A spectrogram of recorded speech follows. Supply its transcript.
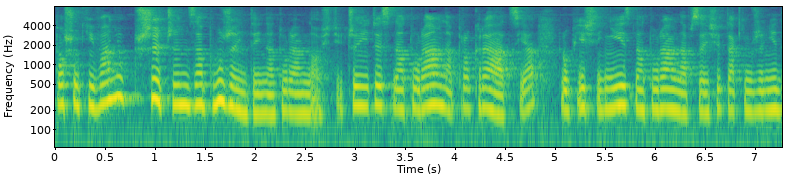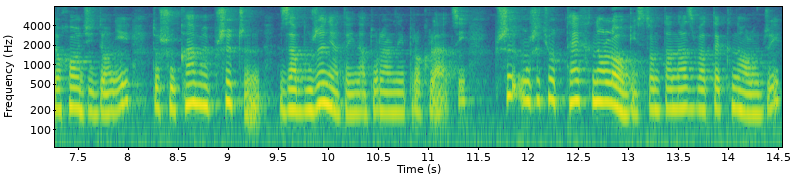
poszukiwaniu przyczyn zaburzeń tej naturalności. Czyli to jest naturalna prokreacja, lub jeśli nie jest naturalna w sensie takim, że nie dochodzi do niej, to szukamy przyczyn zaburzenia tej naturalnej prokreacji przy użyciu technologii, stąd ta nazwa technology.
